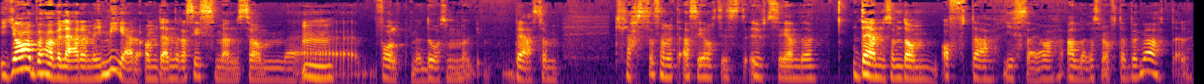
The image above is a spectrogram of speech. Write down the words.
jag behöver lära mig mer om den rasismen som eh, folk med då som det som klassas som ett asiatiskt utseende. Den som de ofta, gissar jag, alldeles för ofta bemöter.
